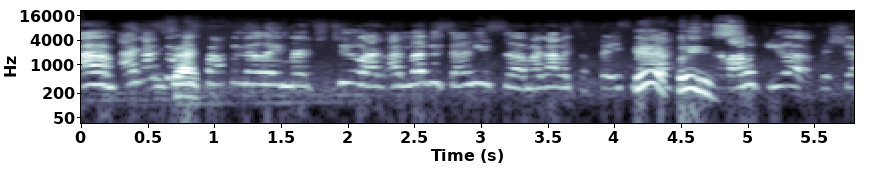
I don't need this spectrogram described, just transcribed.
Um, I got Exactly. some Pop in LA merch too. I, I'd love to send you some. I got like some face masks. Yeah, please. I'll hook you up for sure.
